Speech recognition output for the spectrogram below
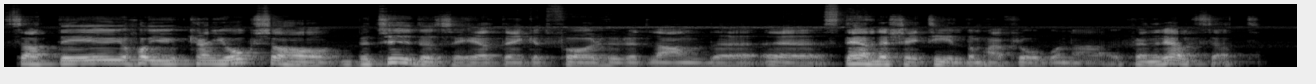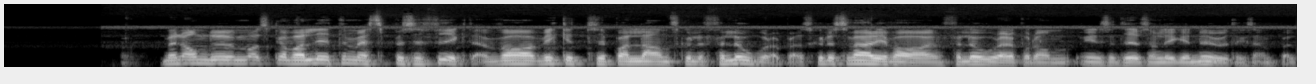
Så att det ju, kan ju också ha betydelse helt enkelt för hur ett land eh, ställer sig till de här frågorna generellt sett. Men om du ska vara lite mer specifik, vad, vilket typ av land skulle förlora på det? Skulle Sverige vara en förlorare på de initiativ som ligger nu till exempel?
